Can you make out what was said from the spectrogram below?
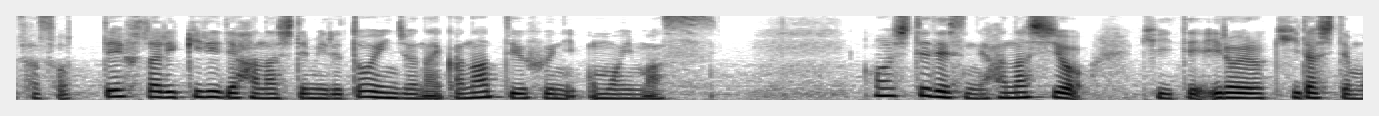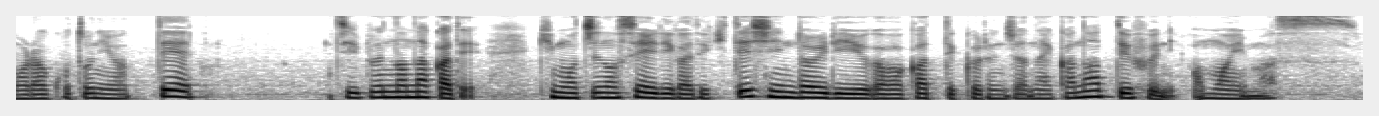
誘って2人きりで話してみるといいんじゃないかなっていうふうに思います。こうしてですね話を聞いていろいろ聞き出してもらうことによって自分の中で気持ちの整理ができてしんどい理由が分かってくるんじゃないかなっていうふうに思います。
